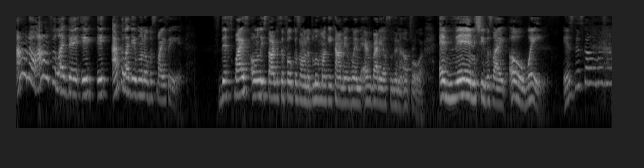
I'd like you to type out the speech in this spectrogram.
I don't know. I don't feel like that. It, it I feel like it went over Spice head. The Spice only started to focus on the blue monkey comment when everybody else was in an uproar, and then she was like, "Oh wait, is this colorism?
